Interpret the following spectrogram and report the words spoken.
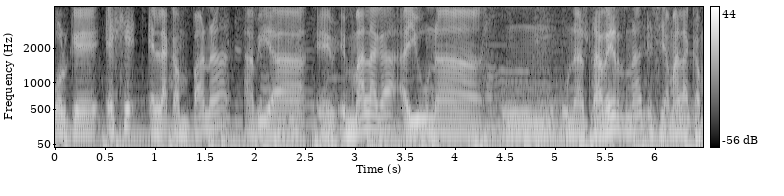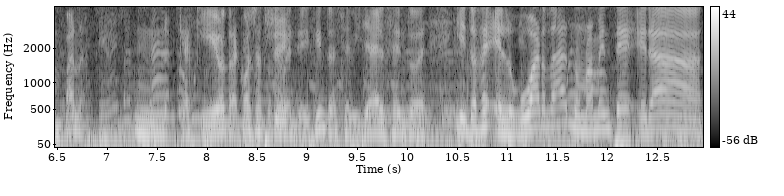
Porque es que en la campana había, en, en Málaga hay una, un- una taberna que se llama La Campana, mm, que aquí es otra cosa totalmente distinta, en Sevilla es el centro de... Y entonces el guarda normalmente era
